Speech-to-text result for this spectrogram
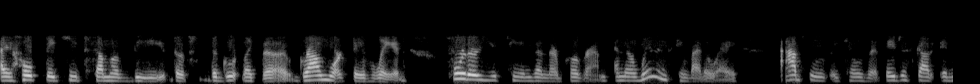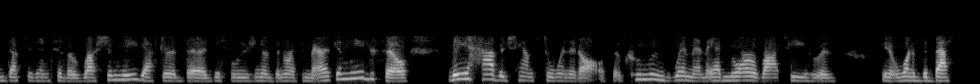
I hope they keep some of the the the like the groundwork they've laid for their youth teams and their programs and their women's team, by the way absolutely kills it. They just got inducted into the Russian League after the dissolution of the North American League. So they have a chance to win it all. So Kunlun's women, they had Noora Räty, who is, you know, one of the best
